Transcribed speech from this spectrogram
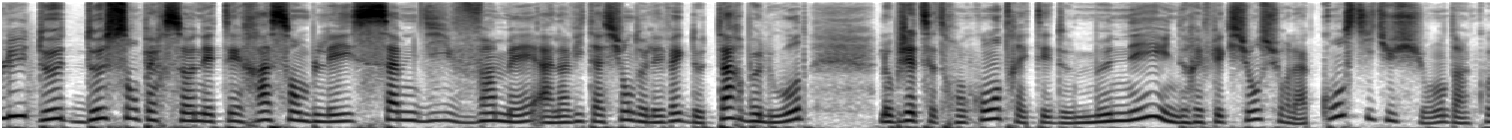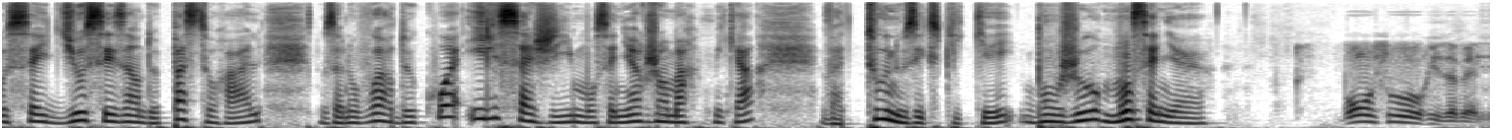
Plus de 200 personnes étaient rassemblées samedi 20 mai à l'invitation de l'évêque de Tarbes-Lourdes. L'objet de cette rencontre était de mener une réflexion sur la constitution d'un conseil diocésain de pastoral. Nous allons voir de quoi il s'agit. Monseigneur Jean-Marc Mica va tout nous expliquer. Bonjour, Monseigneur. Bonjour Isabelle.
